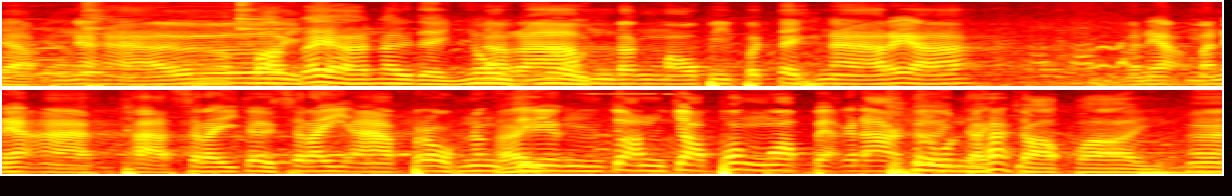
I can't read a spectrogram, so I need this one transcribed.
យ៉ាប់ណាស់អបាើត់យ đấy à nơi để តា nhô រាម nhô មិនដឹងមកពីប្រទេសណាទេអាម្នាក់ម្នាក់អាថាស្រីទៅស្រីអាប្រុសនឹងហើយច្រៀងចន់ចប់ផងងាប់ពាក់កណ្ដាលខ្លួន khơi ណា đã chọc rồi អា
